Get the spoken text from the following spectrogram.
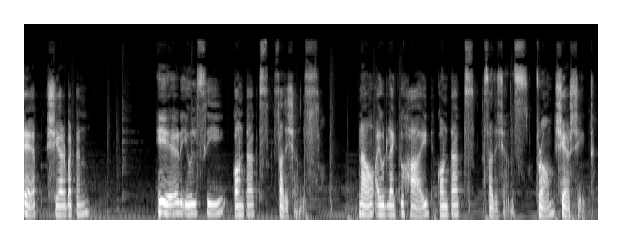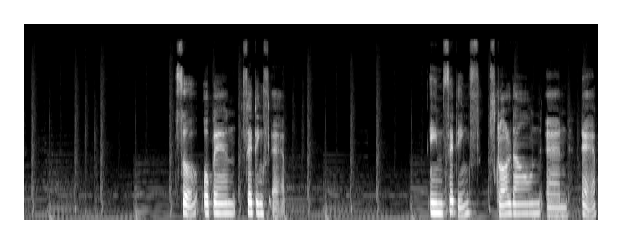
Tap Share button. Here you will see Contacts Suggestions. Now I would like to hide contacts suggestions from share sheet. So open settings app. In settings, scroll down and tap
